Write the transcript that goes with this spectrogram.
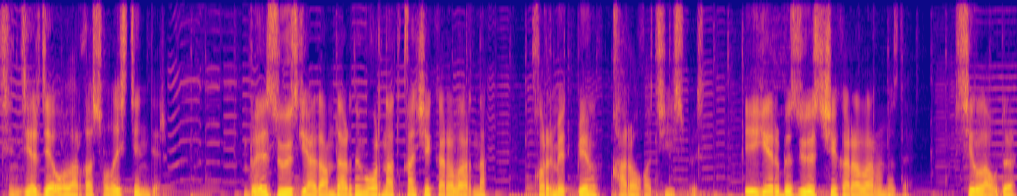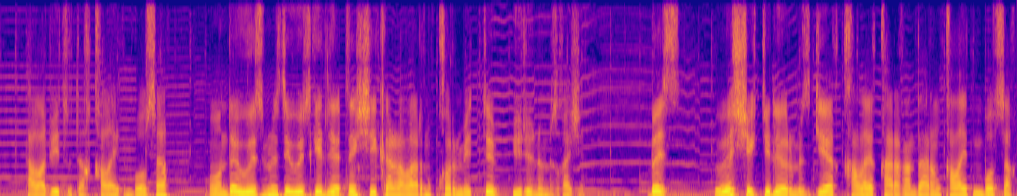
сендер де оларға солай істеңдер біз өзге адамдардың орнатқан шекараларына құрметпен қарауға тиіспіз. Егер біз өз шекараларымызды сыйлауды талап етуді қалайтын болсақ онда өзіміз де өзгелердің шекараларын құрметтеп үйренуіміз қажет. Біз өз шектеулерімізге қалай қарағандарын қалайтын болсақ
